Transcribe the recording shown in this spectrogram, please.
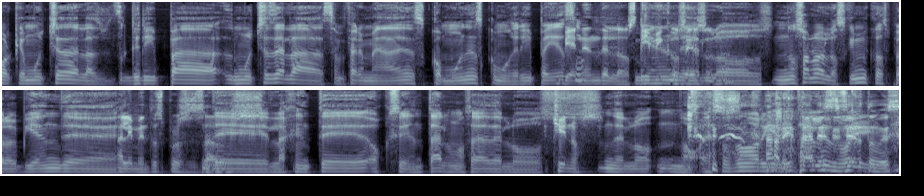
Porque muchas de las gripas, muchas de las enfermedades comunes como gripa y eso Vienen de los químicos y de eso, ¿no? los, ¿no? solo de los químicos, pero vienen de, alimentos procesados. de la gente occidental, o sea, de los Chinos. De los, no, esos son orientales, es cierto, es.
